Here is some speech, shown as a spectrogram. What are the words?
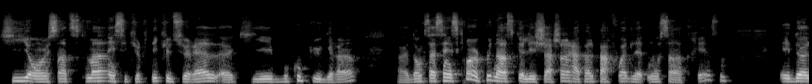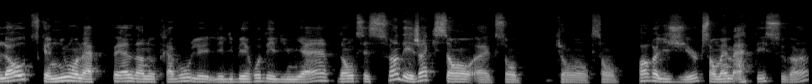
qui ont un sentiment d'insécurité culturelle qui est beaucoup plus grand. donc, ça s'inscrit un peu dans ce que les chercheurs appellent parfois de l'ethnocentrisme. Et de l'autre, ce que nous, on appelle dans nos travaux les, libéraux des Lumières. Donc, c'est souvent des gens qui sont, euh, qui sont, qui, sont pas religieux, qui sont même athées souvent,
